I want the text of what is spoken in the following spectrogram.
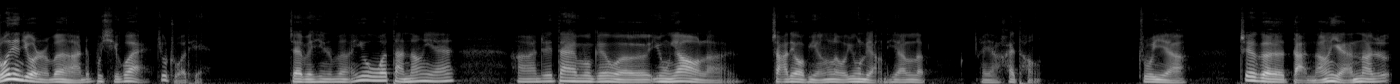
昨天就有人问啊，这不奇怪，就昨天，在微信上问，哎呦，我胆囊炎啊，这大夫给我用药了，扎吊瓶了，我用两天了，哎呀，还疼。注意啊，这个胆囊炎呢是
